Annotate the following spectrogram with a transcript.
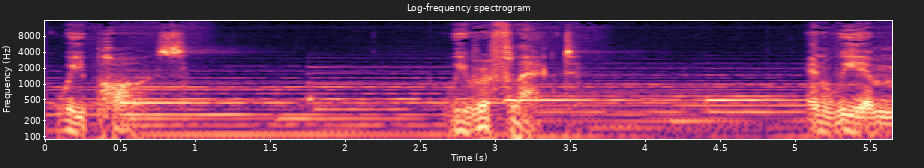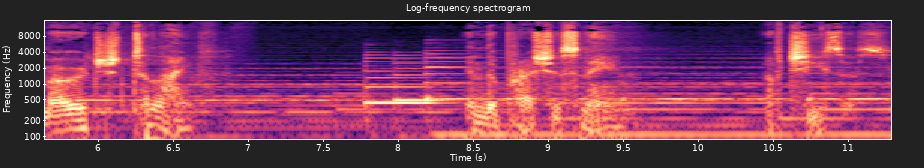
We pause, we reflect, and we emerge to life in the precious name of Jesus.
